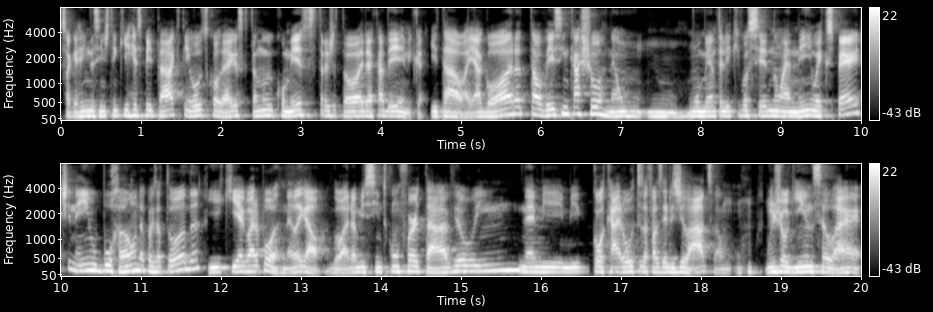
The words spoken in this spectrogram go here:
Só que ainda assim a gente tem que respeitar que tem outros colegas que estão no começo dessa trajetória acadêmica e tal. Aí agora talvez se encaixou, né? Um, um, momento ali que você não é nem o expert, nem o burrão da coisa toda e que agora, pô, né? Legal. Agora eu me sinto confortável em, né? Me, me colocar outros afazeres de lado, lá, um, um joguinho no celular,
